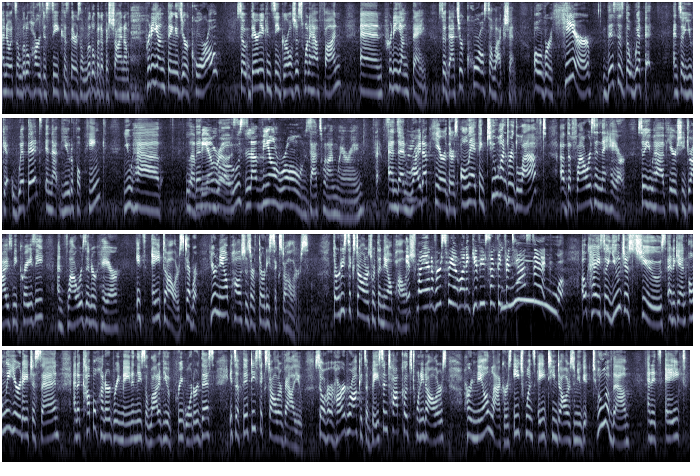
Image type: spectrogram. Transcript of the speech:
I know it's a little hard to see because there's a little bit of a shine on. Pretty young thing is your coral. So there you can see girls just want to have fun and pretty young thing. So that's your coral selection. Over here, this is the Whip It. And so you get Whip It in that beautiful pink. You have La Vie en Rose. La Vie Rose. That's what I'm wearing. That's and then right up here, there's only, I think, 200 left of the flowers in the hair. So you have here, She Drives Me Crazy, and flowers in her hair. It's $8. Deborah, your nail polishes are $36. $36 worth of nail polish. It's my anniversary. I want to give you something fantastic. Ooh. Okay, so you just choose, and again, only here at HSN, and a couple hundred remain in these. A lot of you have pre-ordered this. It's a $56 value. So her hard rock, it's a base and top coat, coat's $20. Her nail lacquers, each one's $18, and you get two of them, and it's $8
